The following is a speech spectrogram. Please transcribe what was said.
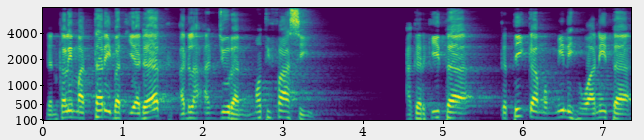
Dan kalimat taribat yadak adalah anjuran, motivasi agar kita ketika memilih wanita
